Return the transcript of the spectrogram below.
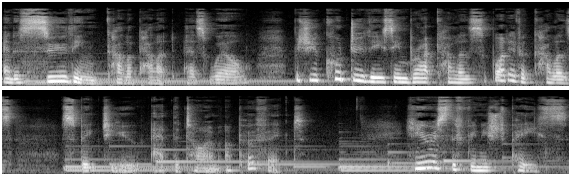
and a soothing colour palette as well. But you could do these in bright colours, whatever colours speak to you at the time are perfect. Here is the finished piece.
